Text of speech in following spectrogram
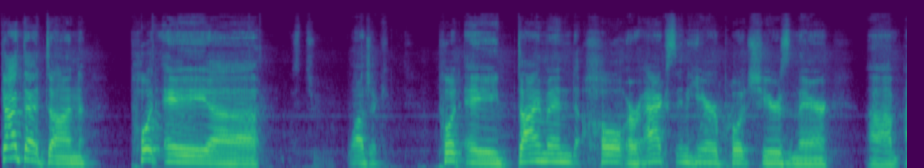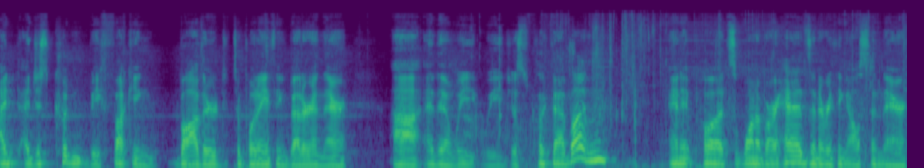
got that done. Put a uh, logic. Put a diamond hoe or axe in here. Put shears in there. Um, I, I just couldn't be fucking bothered to put anything better in there. Uh, and then we we just click that button, and it puts one of our heads and everything else in there,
